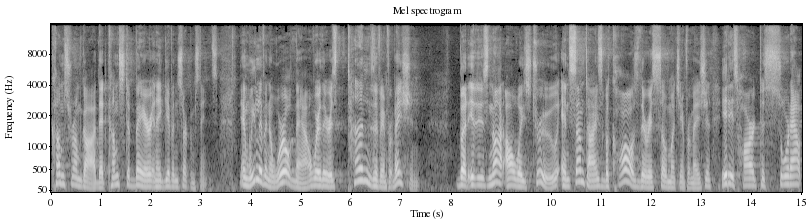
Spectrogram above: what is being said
comes from God, that comes to bear in a given circumstance. And we live in a world now where there is tons of information but it is not always true. And sometimes, because there is so much information, it is hard to sort out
